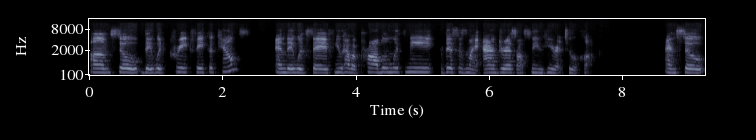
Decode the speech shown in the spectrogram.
Um, so they would create fake accounts and they would say, if you have a problem with me, this is my address. I'll see you here at two o'clock. And so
